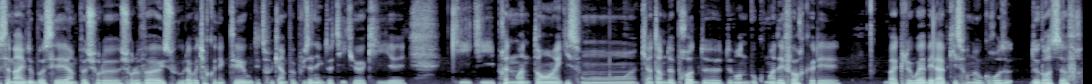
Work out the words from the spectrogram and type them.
ça m'arrive de bosser un peu sur le, sur le voice ou la voiture connectée ou des trucs un peu plus anecdotiques qui, qui, qui, prennent moins de temps et qui, sont, qui en termes de prod, demandent beaucoup moins d'efforts que, les, bah, que le web et l'app qui sont nos gros, deux grosses offres.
